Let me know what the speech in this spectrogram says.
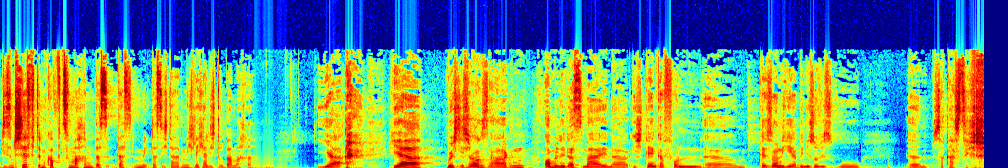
diesen Shift im Kopf zu machen, dass, dass, dass ich da mich lächerlich drüber mache. Ja, hier möchte ich auch sagen, Amelie, dass meine, ich denke von ähm, Person her bin ich sowieso ähm, sarkastisch.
